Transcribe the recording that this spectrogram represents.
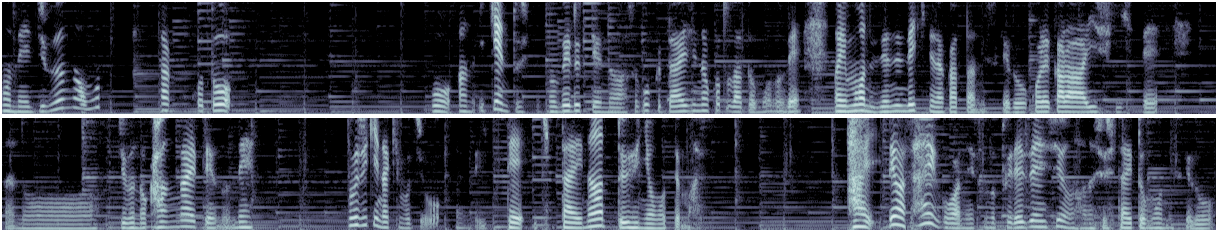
もうね、自分が思ったことをあの意見として述べるっていうのはすごく大事なことだと思うので、まあ、今まで全然できてなかったんですけど、これから意識して、あのー、自分の考えっていうのね、正直な気持ちを言っていきたいなというふうに思ってます。はい。では最後はね、そのプレゼン資料の話をしたいと思うんですけど、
